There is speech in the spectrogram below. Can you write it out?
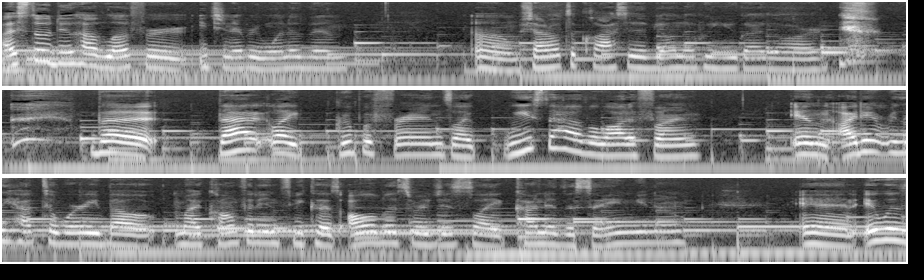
I still do have love for each and every one of them. Um, shout out to Classive, y'all know who you guys are. but that like group of friends, like we used to have a lot of fun, and I didn't really have to worry about my confidence because all of us were just like kind of the same, you know. And it was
